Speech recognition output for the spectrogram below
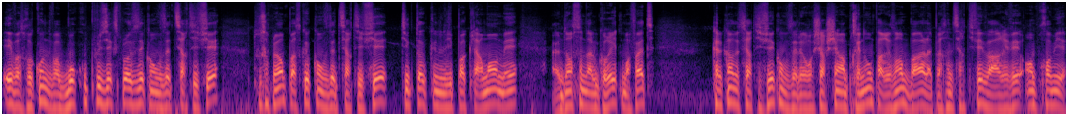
et votre compte va beaucoup plus exploser quand vous êtes certifié. Tout simplement parce que quand vous êtes certifié, TikTok ne le dit pas clairement, mais euh, dans son algorithme, en fait, quelqu'un de certifié, quand vous allez rechercher un prénom par exemple, bah, la personne certifiée va arriver en premier.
